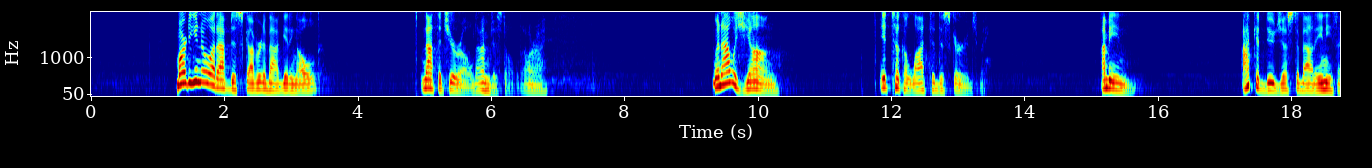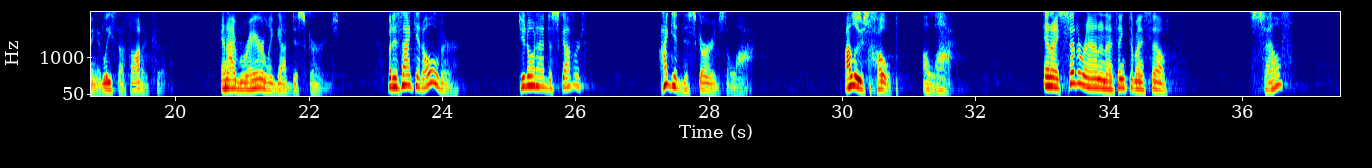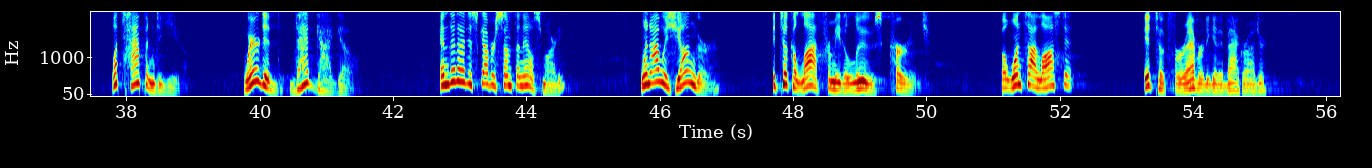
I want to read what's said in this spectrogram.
Marty, you know what I've discovered about getting old? Not that you're old, I'm just old, all right. When I was young, it took a lot to discourage me. I mean, I could do just about anything, at least I thought I could. And I rarely got discouraged. But as I get older, do you know what I've discovered? I get discouraged a lot. I lose hope a lot. And I sit around and I think to myself, self, what's happened to you? Where did that guy go? And then I discover something else, Marty. When I was younger, it took a lot for me to lose courage. But once I lost it, it took forever to get it back, Roger.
